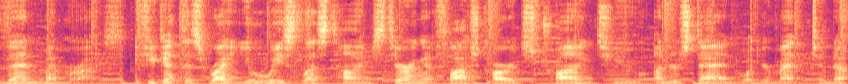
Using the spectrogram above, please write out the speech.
then memorize. If you get this right, you'll waste less time staring at flashcards trying to understand what you're meant to know.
